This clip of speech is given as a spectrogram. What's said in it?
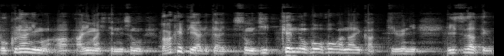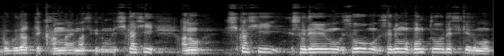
僕らにもあありましてね、その、分けてやりたい、その実験の方法がないかっていうふうに、いつだって僕だって考えますけども、しかし、あの、しかし、それも、そう、それも本当ですけども、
